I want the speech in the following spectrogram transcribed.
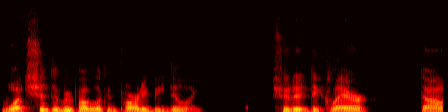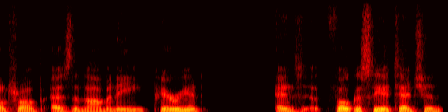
what should the Republican Party be doing? Should it declare Donald Trump as the nominee, period, and focus the attention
